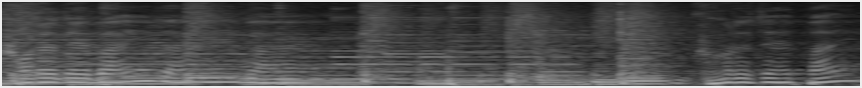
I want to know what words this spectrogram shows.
これでバイバイバイこれでバイバイ。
